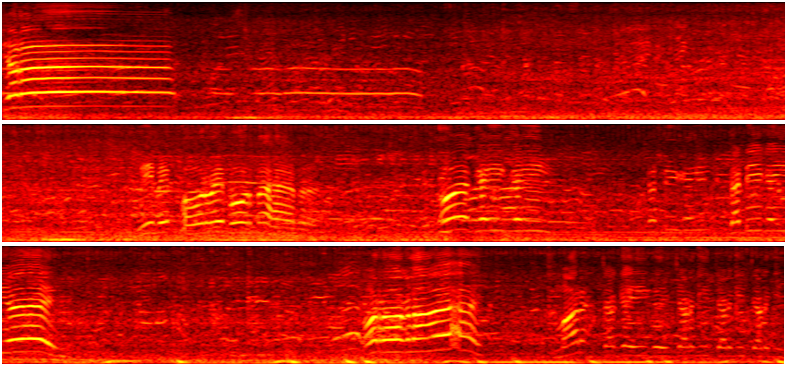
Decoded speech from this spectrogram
ਚਲੋ ਨਹੀਂ ਬਈ 4x4 ਤਾਂ ਹੈ ਫਿਰ ਓਏ ਗਈ ਗਈ ਗੱਡੀ ਗਈ ਓਏ। ਓ ਰੋਕ ਲਾ ਓਏ। ਮਾਰ ਚ ਗਈ ਗਈ ਚੜ ਗਈ ਚੜ ਗਈ ਚੜ ਗਈ।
